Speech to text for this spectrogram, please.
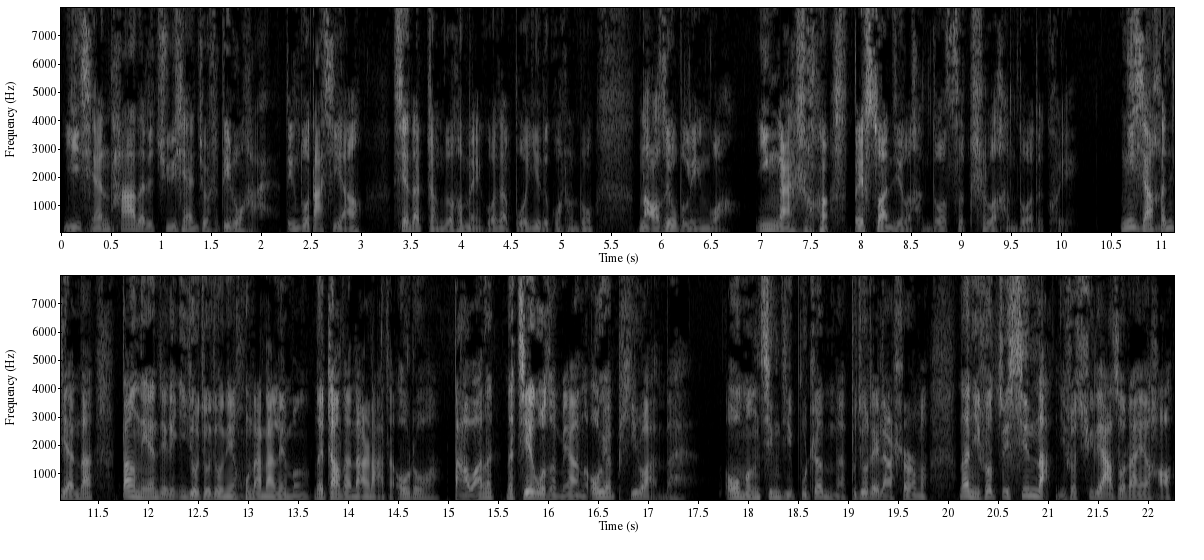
以前它的这局限就是地中海，顶多大西洋。现在整个和美国在博弈的过程中，脑子又不灵光，应该说 被算计了很多次，吃了很多的亏。你想，很简单，当年这个一九九九年轰炸南联盟，那仗在哪儿打？在欧洲啊。打完了，那结果怎么样呢？欧元疲软呗。欧盟经济不振呗，不就这点事儿吗？那你说最新的，你说叙利亚作战也好，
